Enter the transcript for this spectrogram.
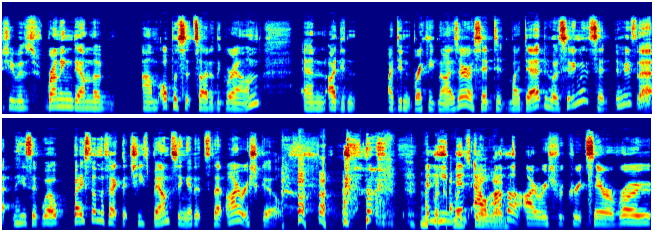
she was running down the um, opposite side of the ground, and I didn't I didn't recognize her. I said to my dad, who I was sitting with, said, "Who's that?" And he said, "Well, based on the fact that she's bouncing it, it's that Irish girl." and he meant our then. other Irish recruit, Sarah Rowe,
